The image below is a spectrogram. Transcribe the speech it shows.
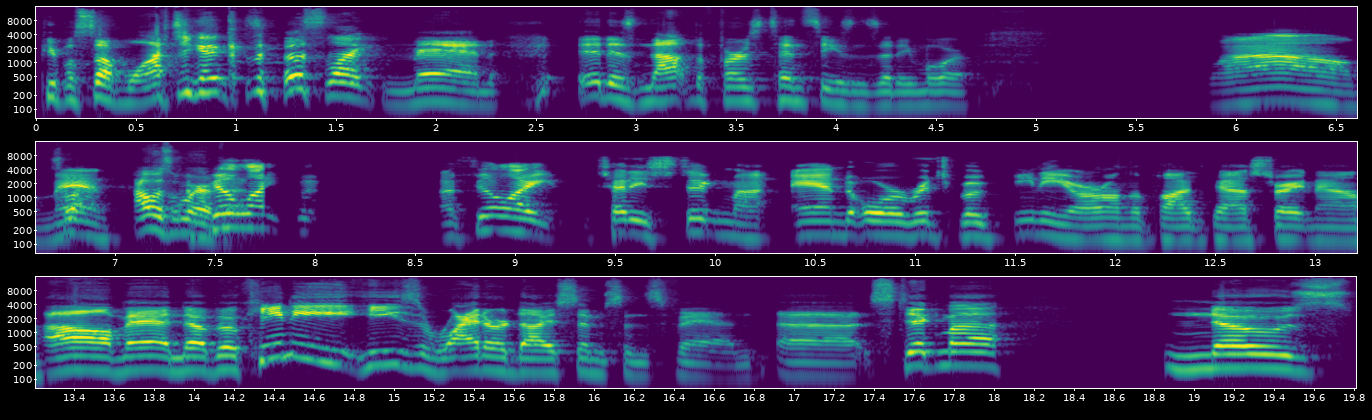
People stopped watching it because it was like, man, it is not the first 10 seasons anymore. Wow, So man. I was aware I feel like I feel like Teddy Stigma and or Rich Bocchini are on the podcast right now. Oh man, no, Bocchini, he's a ride or die Simpsons fan. Uh, Stigma knows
